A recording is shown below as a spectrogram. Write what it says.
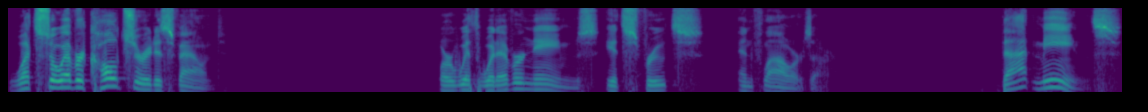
Whatsoever culture it is found, or with whatever names its fruits and flowers are. That means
